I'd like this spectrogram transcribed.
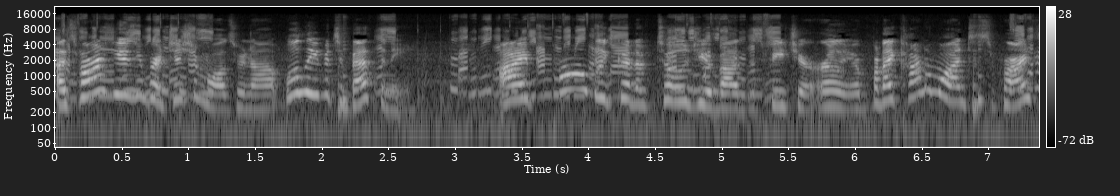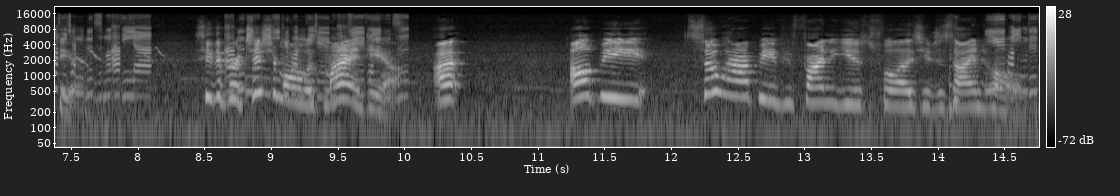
As far as using partition walls or not, we'll leave it to Bethany. I probably could have told you about this feature earlier, but I kind of wanted to surprise you. See, the partition wall was my idea. I, I'll be so happy if you find it useful as you design homes.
